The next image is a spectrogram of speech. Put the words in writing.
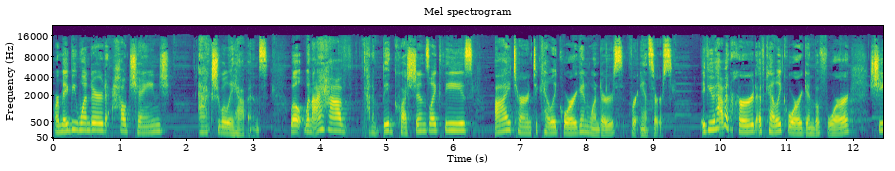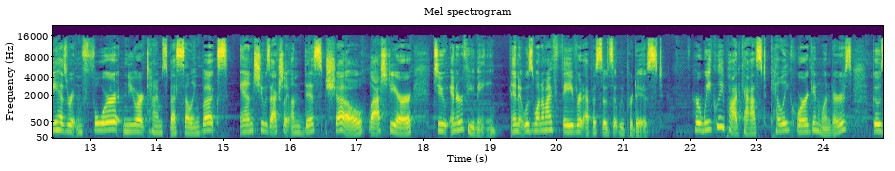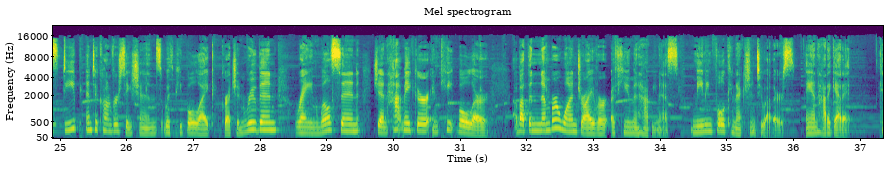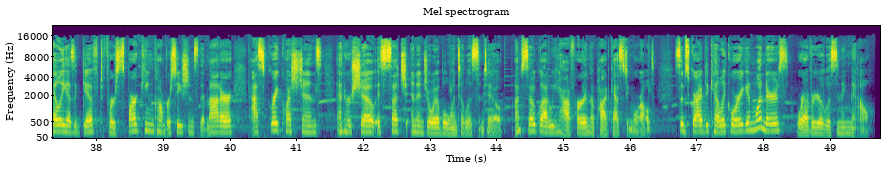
Or maybe wondered how change actually happens? Well, when I have kind of big questions like these, I turn to Kelly Corrigan Wonders for answers. If you haven't heard of Kelly Corrigan before, she has written four New York Times bestselling books, and she was actually on this show last year to interview me. And it was one of my favorite episodes that we produced. Her weekly podcast, Kelly Corrigan Wonders, goes deep into conversations with people like Gretchen Rubin, Rainn Wilson, Jen Hatmaker, and Kate Bowler about the number one driver of human happiness meaningful connection to others and how to get it. Kelly has a gift for sparking conversations that matter, asks great questions, and her show is such an enjoyable one to listen to. I'm so glad we have her in the podcasting world. Subscribe to Kelly Corrigan Wonders wherever you're listening now.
